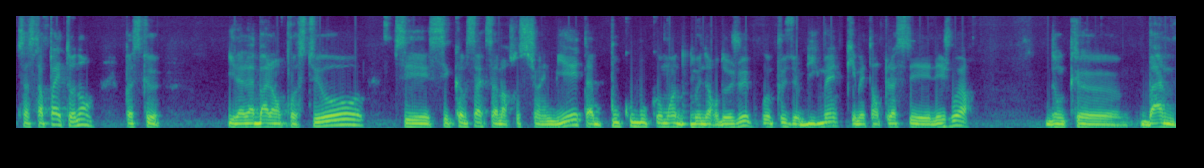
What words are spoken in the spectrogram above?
Ça ne sera pas étonnant parce que il a la balle en poste haut. C'est c'est comme ça que ça marche aussi sur NBA. Tu as beaucoup, beaucoup moins de meneurs de jeu, beaucoup plus de big men qui mettent en place les, les joueurs. Donc, euh, Bam,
